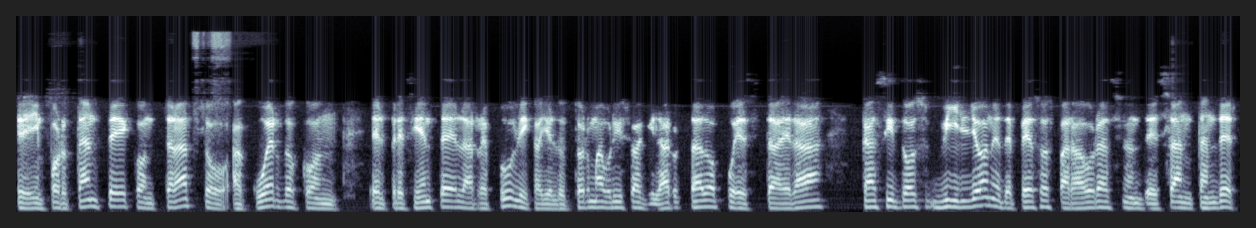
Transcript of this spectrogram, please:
eh, importante contrato, acuerdo con el presidente de la República y el doctor Mauricio Aguilar Hurtado, pues traerá casi dos billones de pesos para obras de Santander.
